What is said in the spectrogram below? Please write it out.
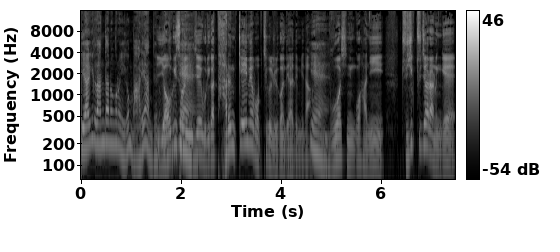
이야기를 한다는 거는 이건 말이 안 되는 여기서 거죠. 예. 이제 우리가 다른 게임의 법칙을 읽어내야 됩니다. 예. 무엇인고 하니 주식 투자라는 게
